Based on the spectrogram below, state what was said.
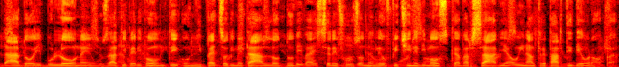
dado e bullone usati per i ponti, ogni pezzo di metallo doveva essere fuso nelle officine di Mosca, Varsavia o in altre parti d'Europa.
